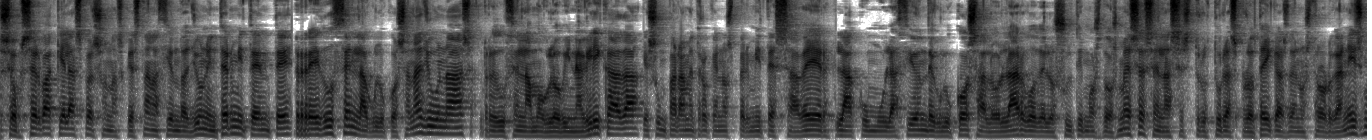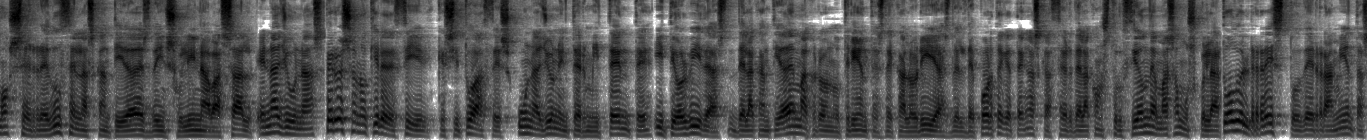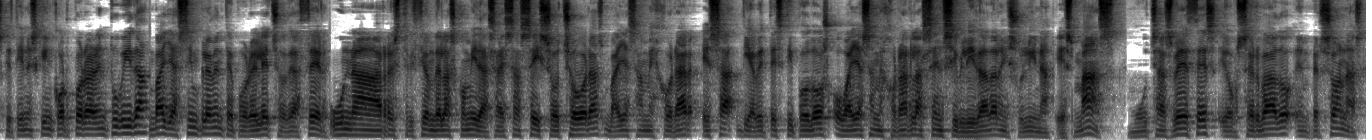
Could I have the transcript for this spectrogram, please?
se observa que las personas que están haciendo ayuno intermitente reducen la glucosa en ayunas, reducen la hemoglobina glicada, que es un parámetro que nos permite saber la acumulación de glucosa a lo largo de los últimos dos meses en las estructuras proteicas de nuestro organismo, se reducen las cantidades de insulina basal en ayunas, pero eso no quiere decir que si tú haces un ayuno intermitente y te olvidas de la cantidad de macronutrientes, de calorías, del deporte que tengas que hacer, de la construcción de masa muscular, todo el resto de herramientas que tienes que incorporar en tu vida, vayas simplemente por el hecho de hacer una restricción de las comidas a esas 6-8 horas, vayas a mejorar esa diabetes tipo 2 o vayas a mejorar la sensibilidad a la insulina. Es más, muchas veces he observado en personas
